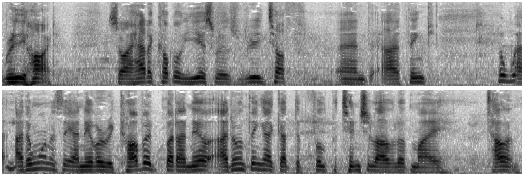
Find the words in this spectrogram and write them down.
really hard. So I had a couple of years where it was really tough, and I think. I, I, don't want to say I never recovered, but I never. I don't think I got the full potential out of my talent,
